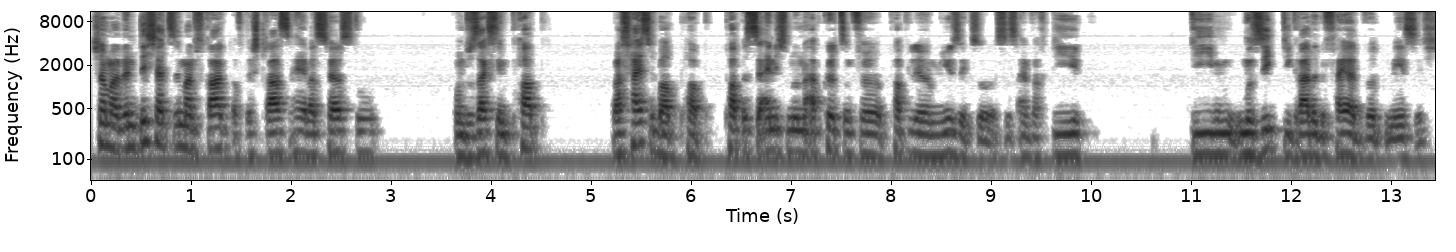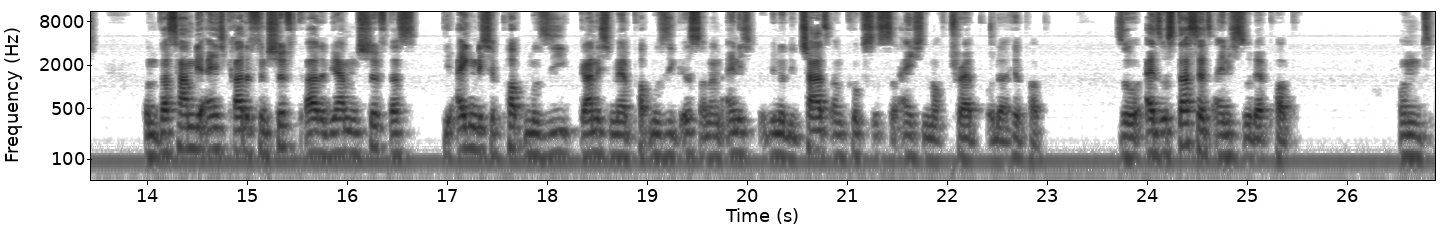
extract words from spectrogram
schau mal, wenn dich jetzt jemand fragt auf der Straße, hey, was hörst du? Und du sagst ihm Pop, was heißt überhaupt Pop? Pop ist ja eigentlich nur eine Abkürzung für Popular Music, so. Es ist einfach die, die Musik, die gerade gefeiert wird, mäßig. Und was haben wir eigentlich gerade für ein Shift gerade? Wir haben ein Shift, dass die eigentliche Popmusik gar nicht mehr Popmusik ist, sondern eigentlich, wenn du die Charts anguckst, ist es eigentlich noch Trap oder Hip-Hop. So, also ist das jetzt eigentlich so der Pop. Und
